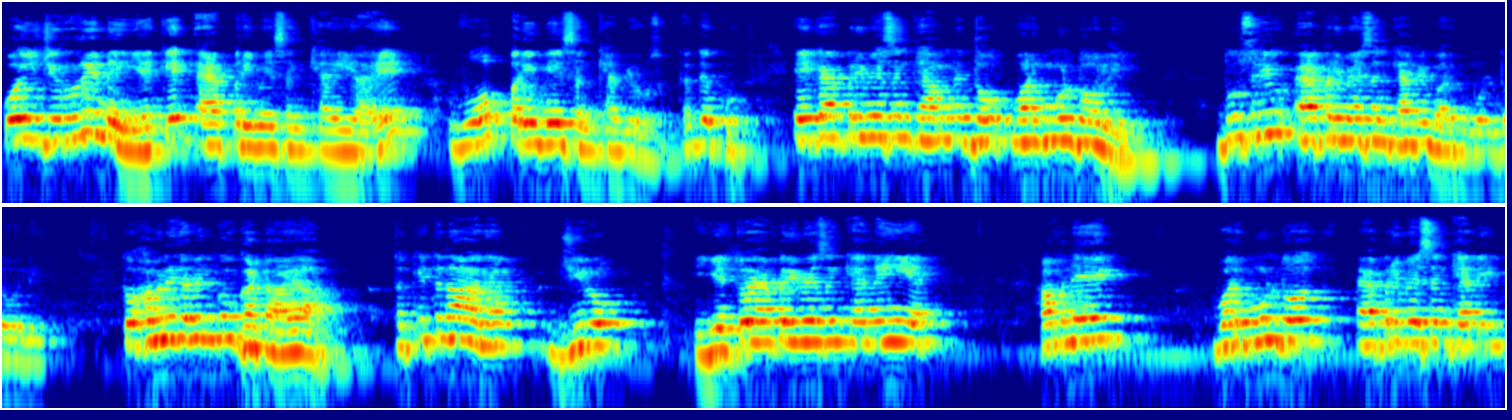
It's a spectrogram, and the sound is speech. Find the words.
कोई ज़रूरी नहीं है कि अपरिमेय संख्या ही आए, वो परिमेय संख्या भी हो सकता है। देखो, एक अपरिमेय संख्या हमने दो, वर्गमूल दो ली, दूसरी अपरिमेय संख्या भी वर्गमूल दो ली। तो हमने जब इनको घटाया तो कितना आ गया? ज़ीरो। ये तो अपरिमेय संख्या नहीं है। हमने एक वर्गमूल दो अपरिमेय संख्या ली,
